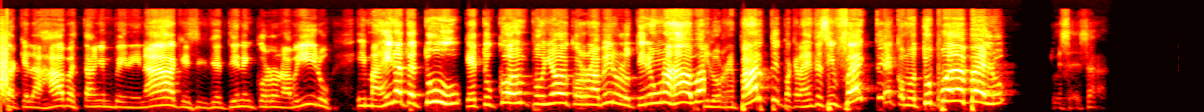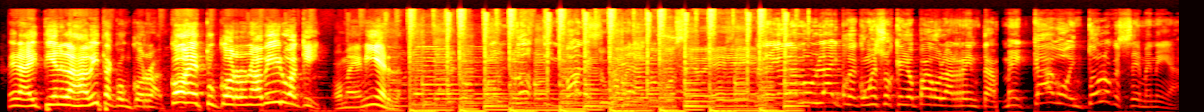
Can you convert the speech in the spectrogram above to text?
Hasta Que las habas están envenenadas, que, que tienen coronavirus. Imagínate tú que tú coges un puñado de coronavirus, lo tires en una java y lo repartes para que la gente se infecte. Como tú puedes verlo. tú dices, esa- Mira, ahí tienes las javitas con coronavirus. Coge tu coronavirus aquí. Come de mierda. Regálame un like porque con eso es que yo pago la renta. Me cago en todo lo que se menea.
